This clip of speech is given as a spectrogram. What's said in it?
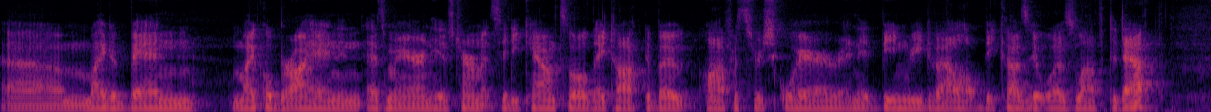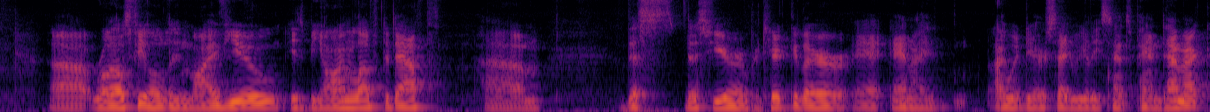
Um, might have been Michael Bryan and mayor in his term at City Council. They talked about Officers' Square and it being redeveloped because it was loved to death. Uh, Royals Field, in my view, is beyond love to death. Um, this this year in particular, and I I would dare say really since pandemic,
